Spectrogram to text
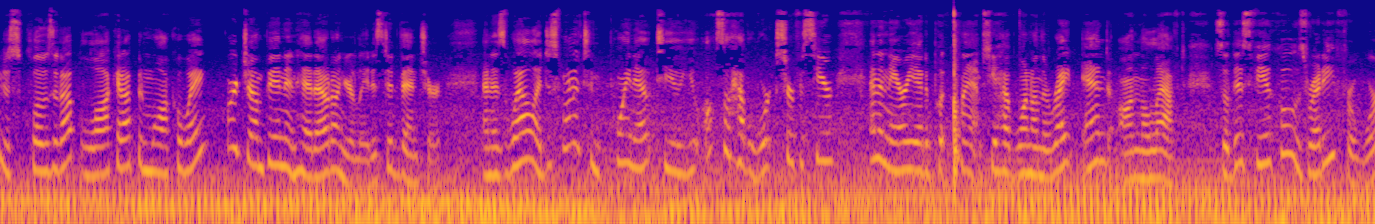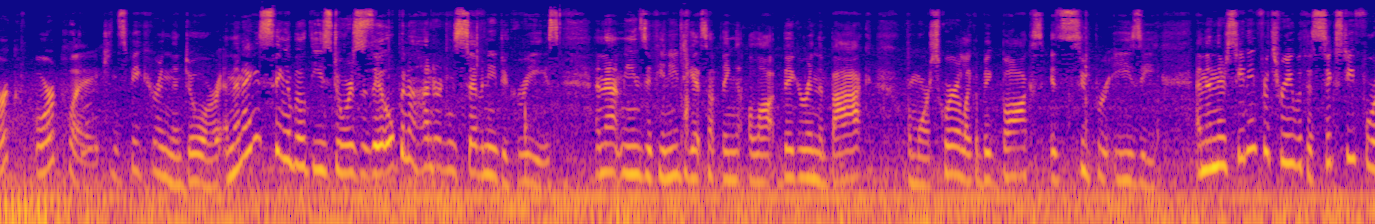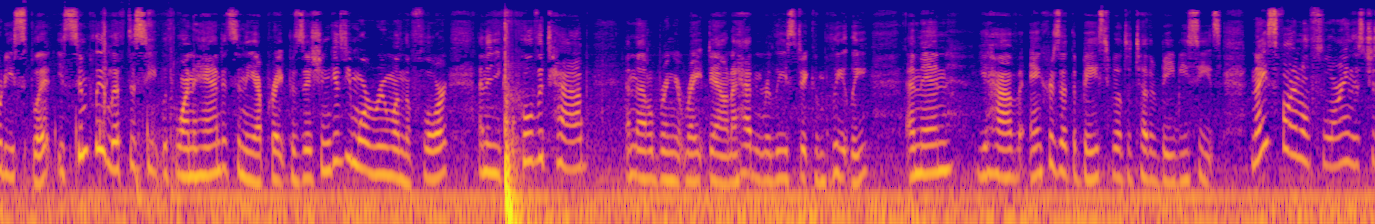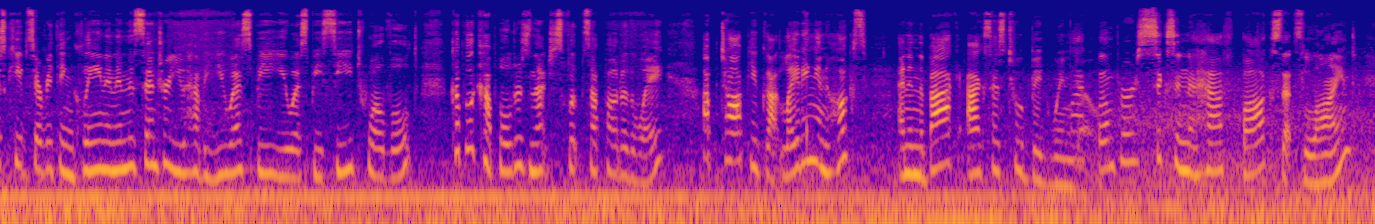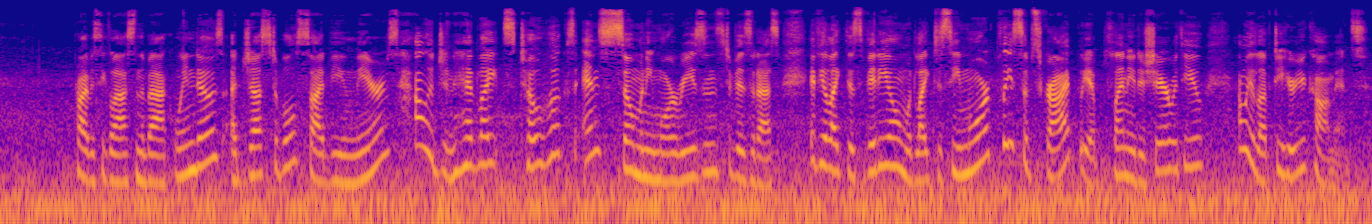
you just close it up, lock it up and walk away or jump in and head out on your latest adventure. And as well, I just wanted to point out to you, you also have a work surface here and an area to put clamps. You have one on the right and on the left. So this vehicle is ready for work or play. And speaker in the door. And the nice thing about these doors is they open 170 degrees. And that means if you need to get something a lot bigger in the back or more square like a big box, it's super easy. And then there's seating for three with a 60-40 split. You simply lift the seat with one hand. It's in the upright position, gives you more room on the floor. And then you can pull the tab and that'll bring it right down. I hadn't released it completely. And then you have anchors at the base to be able to tether baby seats. Nice vinyl flooring. This just keeps everything clean. And in the center, you have a USB, USB-C, 12 volt, a couple of cup holders, and that just flips up out of the way. Up top, you've got lighting and hooks, and in the back, access to a big window. Black bumper, six and a half box that's lined privacy glass in the back windows, adjustable side view mirrors, halogen headlights, tow hooks, and so many more reasons to visit us. If you like this video and would like to see more, please subscribe. We have plenty to share with you, and we love to hear your comments.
